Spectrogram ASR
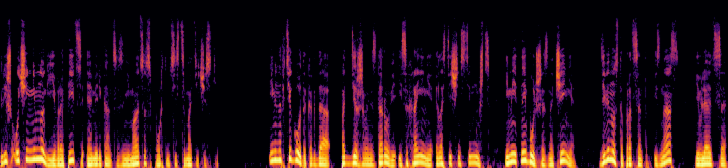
лишь очень немногие европейцы и американцы занимаются спортом систематически. Именно в те годы, когда поддерживание здоровья и сохранение эластичности мышц имеет наибольшее значение, 90% из нас являются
